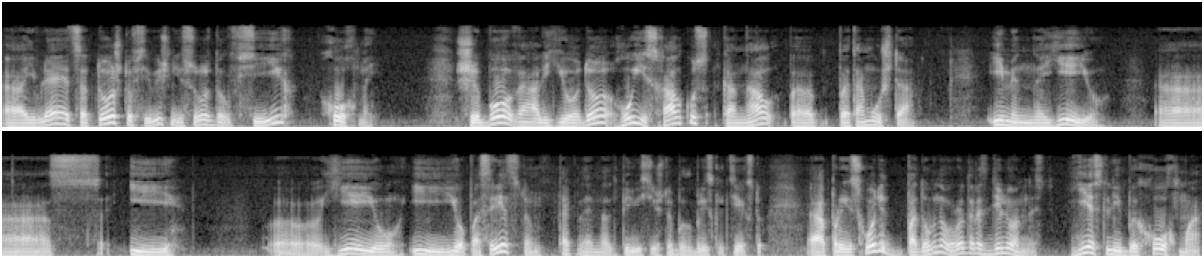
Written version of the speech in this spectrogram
является то, что Всевышний создал все их хохмой. Шибо валь йодо гуис халкус канал, потому что именно ею э, и э, ею и ее посредством, так, наверное, надо перевести, чтобы было близко к тексту, э, происходит подобного рода разделенность. Если бы хохма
